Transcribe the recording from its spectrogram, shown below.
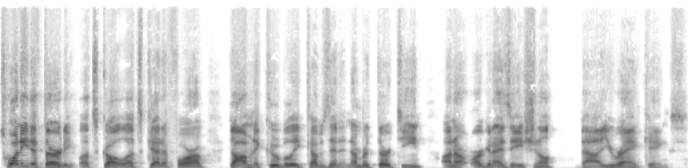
20 to 30. Let's go. Let's get it for him. Dominik Kubalik comes in at number 13 on our organizational value rankings.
